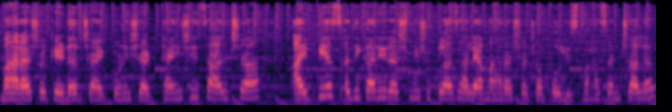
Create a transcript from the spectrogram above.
महाराष्ट्र केडरच्या एकोणीसशे अठ्ठ्याऐंशी सालच्या आय पी एस अधिकारी रश्मी शुक्ला झाल्या महाराष्ट्राच्या पोलीस महासंचालक.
